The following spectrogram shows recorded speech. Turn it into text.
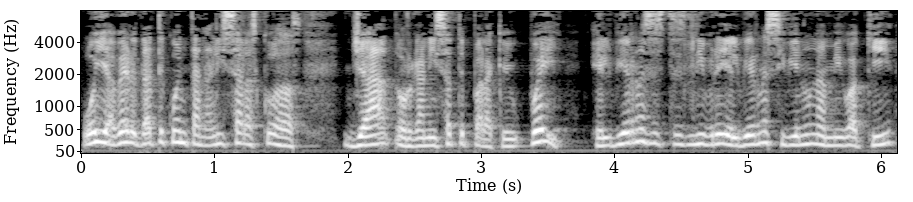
oye, a ver, date cuenta, analiza las cosas, ya organízate para que, güey, el viernes estés libre y el viernes si viene un amigo aquí,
